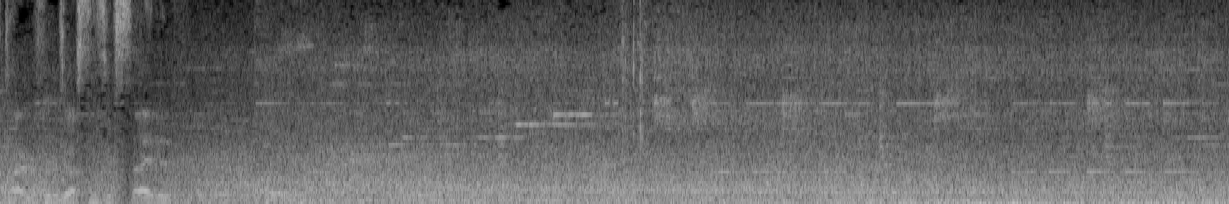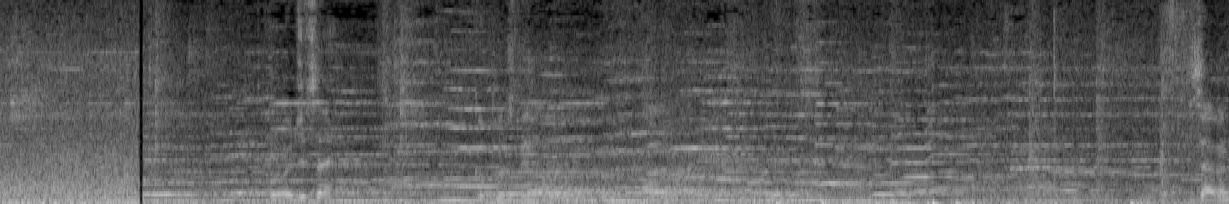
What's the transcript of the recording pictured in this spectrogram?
Photographer Justin's excited. Oh. What'd you say? Go push the elevator. Seven?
